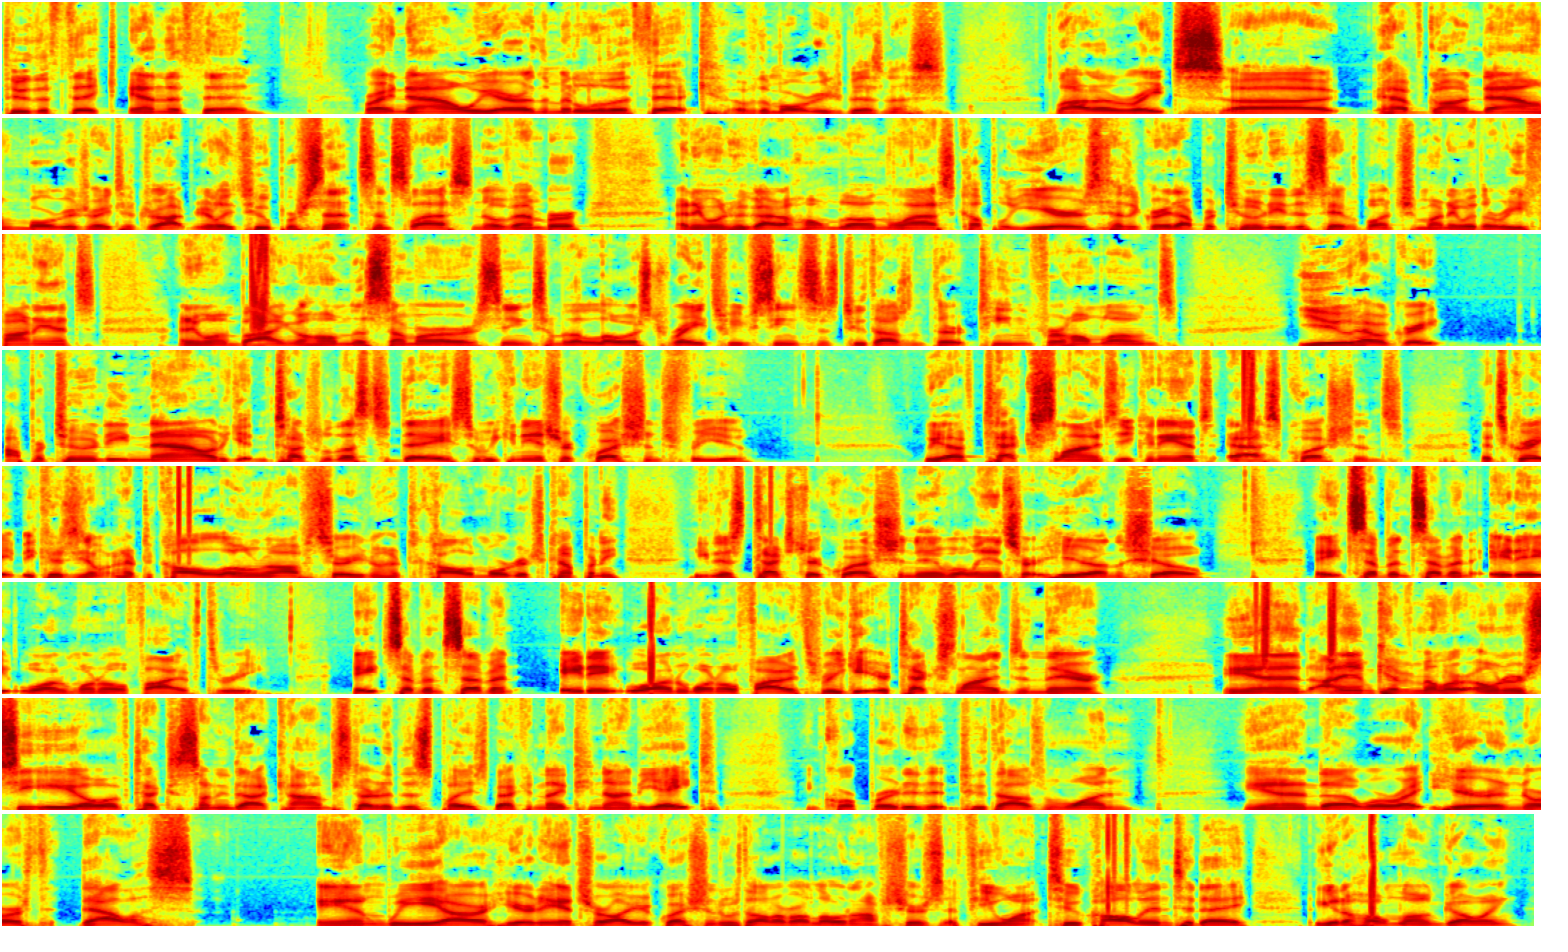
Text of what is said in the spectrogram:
through the thick and the thin. Right now, we are in the middle of the thick of the mortgage business. A lot of rates uh, have gone down. Mortgage rates have dropped nearly 2% since last November. Anyone who got a home loan in the last couple years has a great opportunity to save a bunch of money with a refinance. Anyone buying a home this summer are seeing some of the lowest rates we've seen since 2013 for home loans. You have a great opportunity now to get in touch with us today so we can answer questions for you. We have text lines that you can ask questions. It's great because you don't have to call a loan officer, you don't have to call a mortgage company. You can just text your question and we'll answer it here on the show. 877 881 1053. 877 881 1053. Get your text lines in there. And I am Kevin Miller, owner, CEO of TexasLending.com. Started this place back in 1998, incorporated it in 2001. And uh, we're right here in North Dallas, and we are here to answer all your questions with all of our loan officers. If you want to call in today to get a home loan going,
